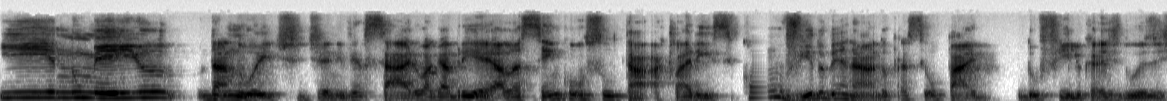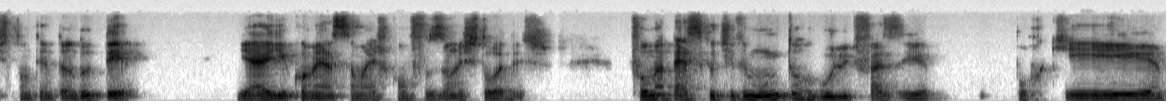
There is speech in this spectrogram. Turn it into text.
E no meio da noite de aniversário, a Gabriela, sem consultar a Clarice, convida o Bernardo para ser o pai do filho que as duas estão tentando ter. E aí começam as confusões todas. Foi uma peça que eu tive muito orgulho de fazer, porque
